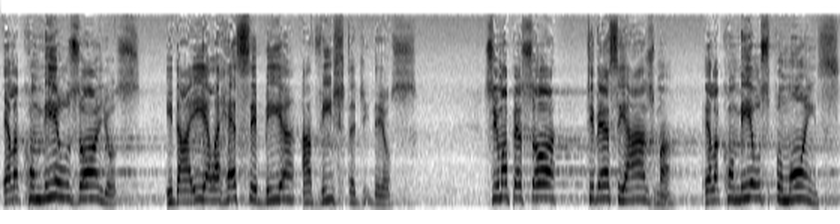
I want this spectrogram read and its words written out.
ela comia os olhos e daí ela recebia a vista de Deus. Se uma pessoa tivesse asma, ela comia os pulmões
